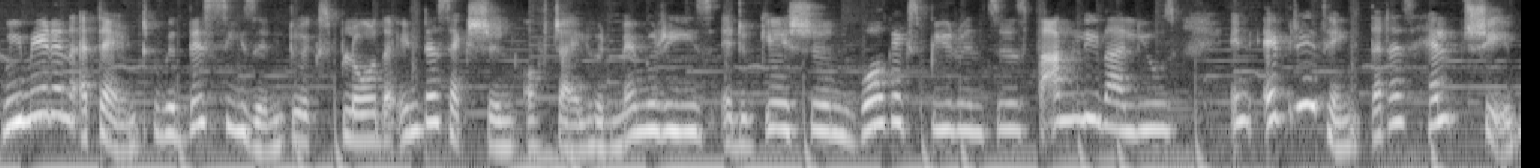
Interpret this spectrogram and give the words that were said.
we made an attempt with this season to explore the intersection of childhood memories, education, work experiences, family values, and everything that has helped shape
